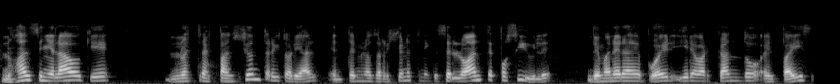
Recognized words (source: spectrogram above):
nos han señalado que nuestra expansión territorial en términos de regiones tiene que ser lo antes posible, de manera de poder ir abarcando el país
